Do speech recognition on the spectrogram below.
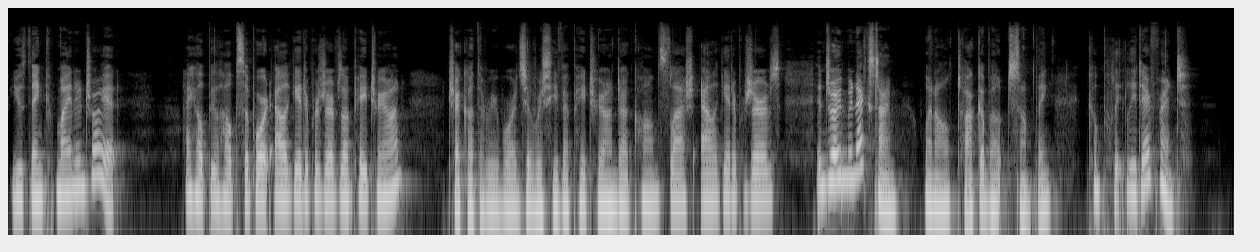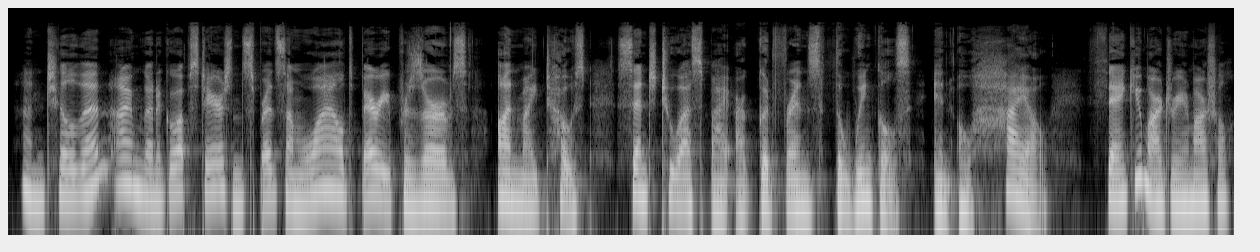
you think might enjoy it. I hope you'll help support Alligator Preserves on Patreon. Check out the rewards you'll receive at patreon.com slash alligator preserves. And join me next time when I'll talk about something completely different. Until then, I'm going to go upstairs and spread some wild berry preserves on my toast sent to us by our good friends, the Winkles in Ohio. Thank you, Marjorie and Marshall.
